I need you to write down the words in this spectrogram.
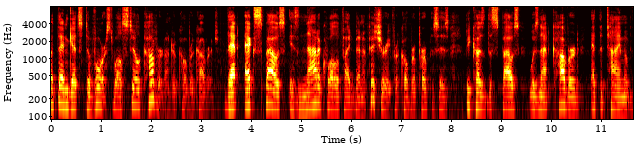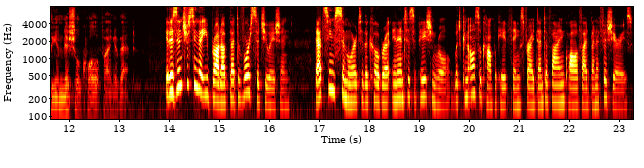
but then gets divorced while still covered under COBRA coverage. That ex spouse is not a qualified beneficiary for COBRA purposes because the spouse was not covered at the time of the initial qualifying event. It is interesting that you brought up that divorce situation. That seems similar to the COBRA in anticipation rule, which can also complicate things for identifying qualified beneficiaries.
